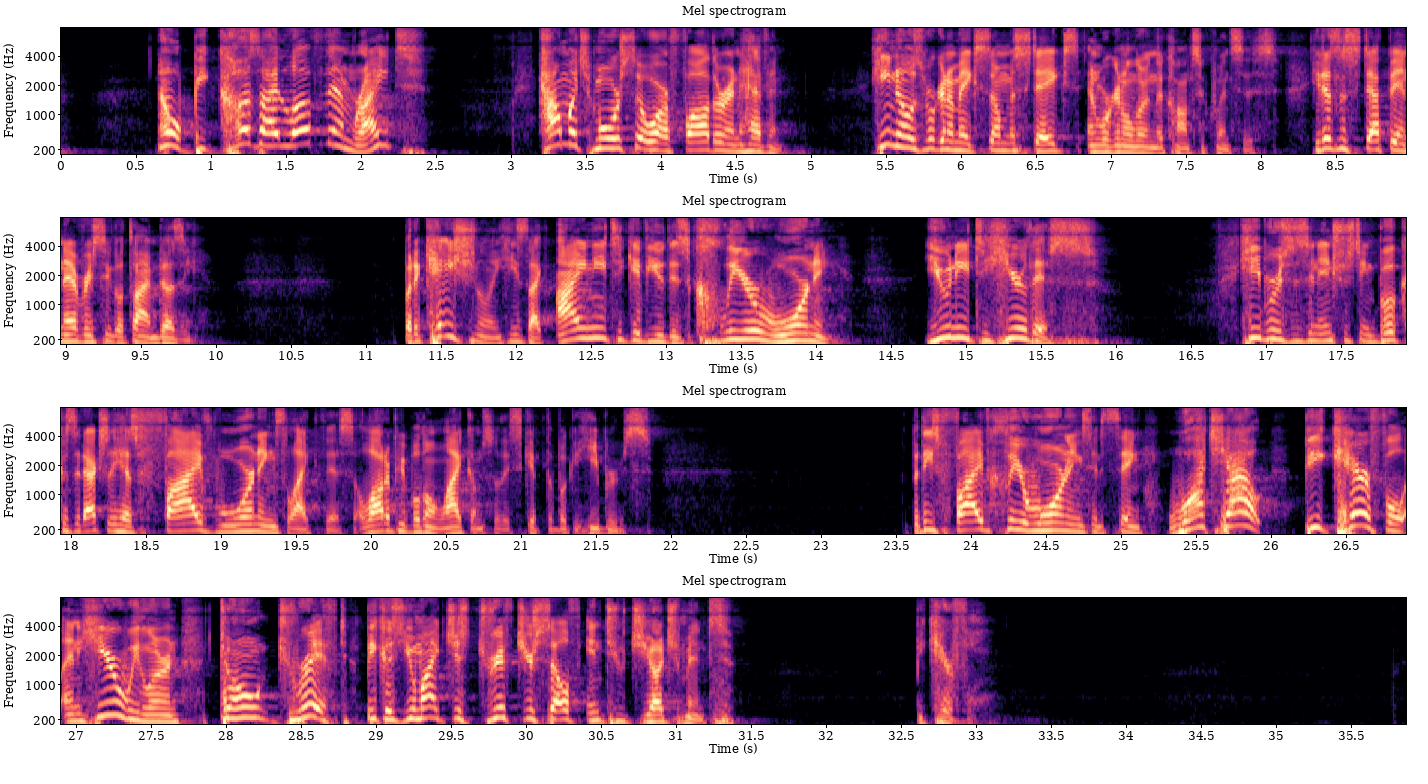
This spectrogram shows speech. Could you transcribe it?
no, because I love them, right? How much more so our Father in heaven? He knows we're gonna make some mistakes and we're gonna learn the consequences. He doesn't step in every single time, does he? But occasionally, he's like, I need to give you this clear warning. You need to hear this. Hebrews is an interesting book because it actually has five warnings like this. A lot of people don't like them, so they skip the book of Hebrews. But these five clear warnings and saying, watch out, be careful. And here we learn, don't drift because you might just drift yourself into judgment. Be careful.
